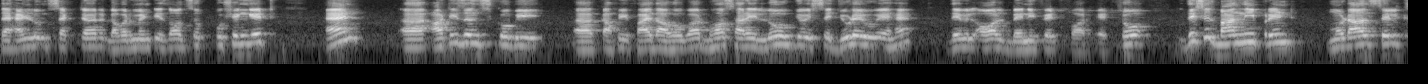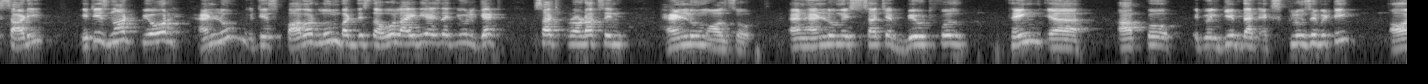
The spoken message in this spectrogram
the handloom sector government is also pushing it and uh, artisans को भी uh, काफी फायदा होगा और बहुत सारे लोग जो इससे जुड़े हुए हैं they will all benefit for it so this is bani print modal silk sari it is not pure handloom it is power loom but this the whole idea is that you will get such products in handloom also and handloom is such a beautiful thing uh, आपको it will give that exclusivity or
